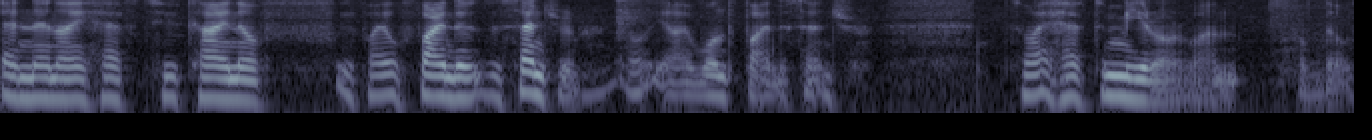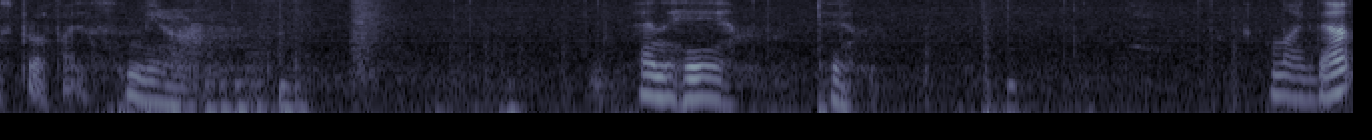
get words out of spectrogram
and then I have to kind of if I will find the, the center oh yeah I won't find the center. So I have to mirror one of those profiles mirror. And here too. Like that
